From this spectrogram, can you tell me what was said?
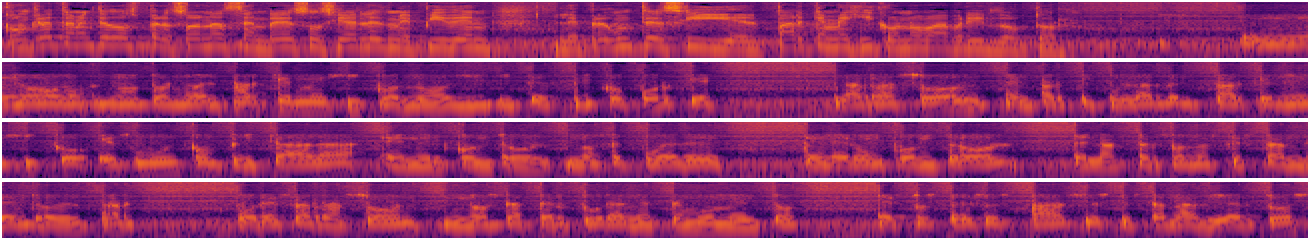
concretamente dos personas en redes sociales me piden, le pregunte si el Parque México no va a abrir, doctor. No, no, Toño, el Parque México no, y, y te explico por qué. La razón en particular del Parque México es muy complicada en el control. No se puede tener un control de las personas que están dentro del parque. Por esa razón no se apertura en este momento. Estos tres espacios que están abiertos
